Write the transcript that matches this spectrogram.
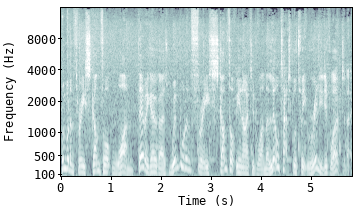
Wimbledon 3, Scunthorpe 1. There we go, guys. Wimbledon 3, Scunthorpe United 1. The little tactical tweak really did work today.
